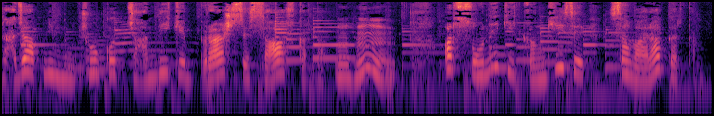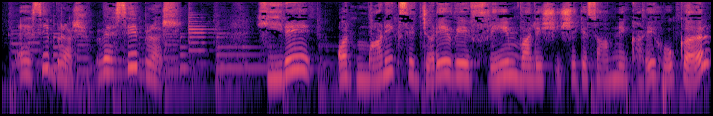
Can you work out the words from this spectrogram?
राजा अपनी मूछों को चांदी के ब्रश से साफ़ करता। और सोने की कंघी से संवारा करता। ऐसे ब्रश वैसे ब्रश। हीरे और माणिक से जड़े हुए फ्रेम वाले शीशे के सामने खड़े होकर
